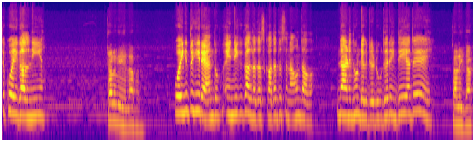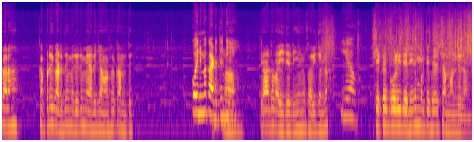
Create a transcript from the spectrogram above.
ਤੇ ਕੋਈ ਗੱਲ ਨਹੀਂ ਆ। ਚੱਲ ਵੇਖ ਲੈ ਫਿਰ। ਕੋਈ ਨਹੀਂ ਤੁਸੀਂ ਰਹਿਣ ਦਿਓ ਇੰਨੀ ਕੁ ਗੱਲ ਦਾ ਦੱਸ ਕਾਹਦਾ ਦੱਸਣਾ ਹੁੰਦਾ ਵਾ। ਨਾਣੇ ਤੋਂ ਡਿੱਗਦੇ ਡੁੱਗਦੇ ਰਹਿੰਦੇ ਆ ਤੇ। ਚੱਲ ਇਦਾਂ ਕਰ ਹਾਂ ਕੱਪੜੇ ਕੱਢ ਦੇ ਮੇਰੇ ਤੇ ਮੈਂ ਤੇ ਜਾਵਾਂ ਫਿਰ ਕੰਮ ਤੇ। ਕੋਈ ਨਹੀਂ ਮੈਂ ਕੱਢ ਦਿੰਨੀ ਆ। ਆਹ, ਤੇ ਆ ਦਵਾਈ ਦੇ ਦੀ ਉਹਨੂੰ ਸਾਰੀ ਚੰਗਾ। ਲਿਆਓ। ਇੱਕ ਇੱਕ ਗੋਲੀ ਦੇ ਦੀ ਤੇ ਮੁੜ ਕੇ ਫਿਰ ਸ਼ਾਮਾਂ ਨੂੰ ਦੇ ਦਾਂਗੇ।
